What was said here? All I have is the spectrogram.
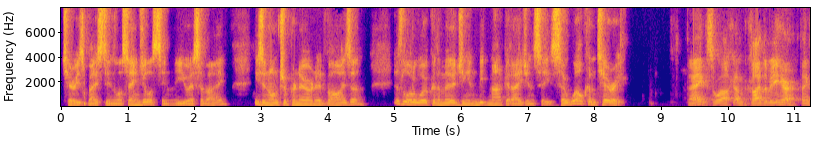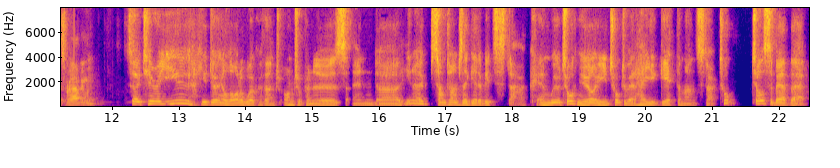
Terry's based in Los Angeles, in the US of A. He's an entrepreneur and advisor, does a lot of work with emerging and mid market agencies. So, welcome, Terry. Thanks. Welcome. Glad to be here. Thanks for having me. So, Terry, you you're doing a lot of work with entrepreneurs, and uh, you know sometimes they get a bit stuck. And we were talking earlier. You talked about how you get them unstuck. Talk, tell us about that.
